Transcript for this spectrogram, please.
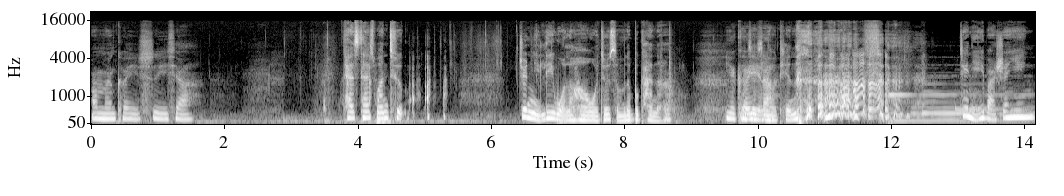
我们可以试一下。Test test one two，就你立我了哈，我就什么都不看啊，也可以聊。天。借你一把声音，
